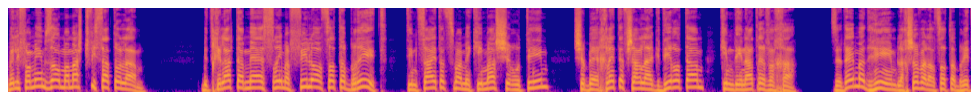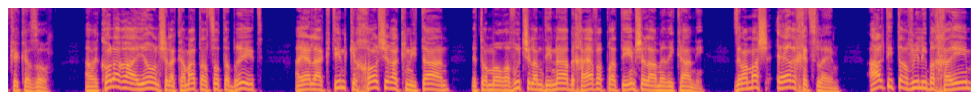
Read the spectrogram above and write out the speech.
ולפעמים זו ממש תפיסת עולם. בתחילת המאה ה-20 אפילו ארצות הברית תמצא את עצמה מקימה שירותים שבהחלט אפשר להגדיר אותם כמדינת רווחה. זה די מדהים לחשוב על ארצות הברית ככזו. הרי כל הרעיון של הקמת ארצות הברית היה להקטין ככל שרק ניתן את המעורבות של המדינה בחייו הפרטיים של האמריקני. זה ממש ערך אצלהם. אל תתערבי לי בחיים,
